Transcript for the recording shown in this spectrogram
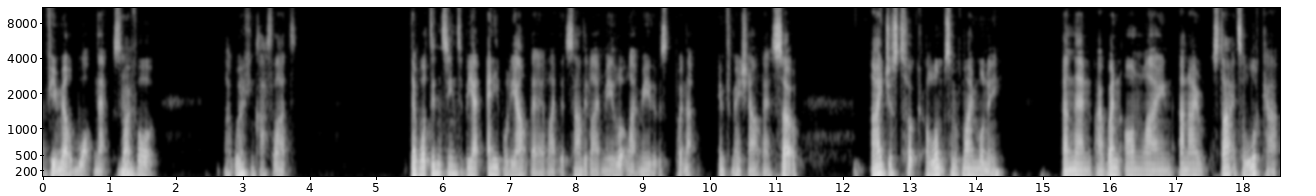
a few mil, what next? So I Mm. thought, like working class lads, there what didn't seem to be anybody out there like that sounded like me, looked like me, that was putting that information out there. So I just took a lump sum of my money and then I went online and I started to look at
